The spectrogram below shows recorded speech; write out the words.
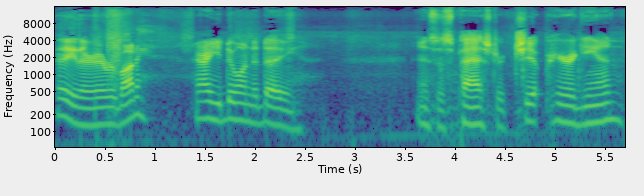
Hey there, everybody. How you doing today? This is Pastor Chip here again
